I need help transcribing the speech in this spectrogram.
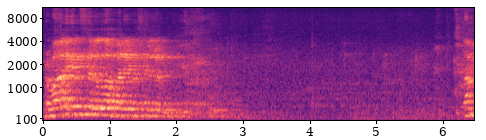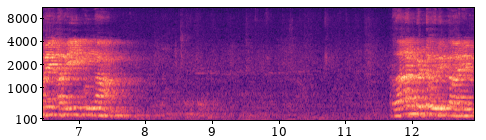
പ്രവാചകൻ സല്ലല്ലാഹു അലൈഹി വസല്ലം നമ്മെ അറിയിക്കുന്ന പ്രധാനപ്പെട്ട ഒരു കാര്യം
